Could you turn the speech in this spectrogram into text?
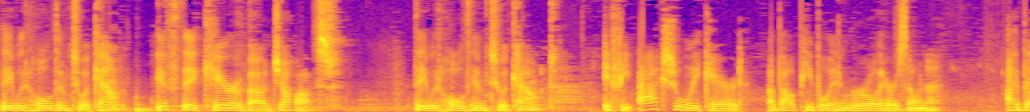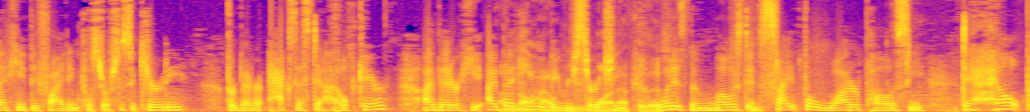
They would hold him to account. If they care about jobs, they would hold him to account. If he actually cared about people in rural Arizona, I bet he'd be fighting for Social Security, for better access to health care. I better he I bet he would be researching what is the most insightful water policy to help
